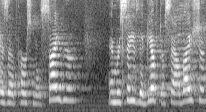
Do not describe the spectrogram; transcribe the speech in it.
as their personal Savior, and receive the gift of salvation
